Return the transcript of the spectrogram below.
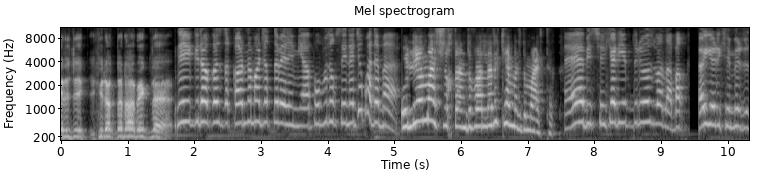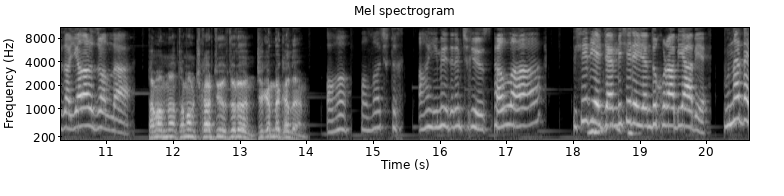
gelecek. İki dakika daha bekle. Ne iki dakikası karnım acıktı benim ya. Pofuduk seni acıkmadı mı? Ölüyor mu açlıktan? Duvarları kemirdim artık. Eee biz şeker yiyip duruyoruz valla bak. Her yeri kemirdik ha yağız valla. Tamam lan tamam çıkartıyoruz durun. Çıkın bakalım. Aha vallahi çıktık. Aha yemin ederim çıkıyoruz. Allah. Bir şey diyeceğim bir şey diyeceğim dur kurabiye abi. Bunlar da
